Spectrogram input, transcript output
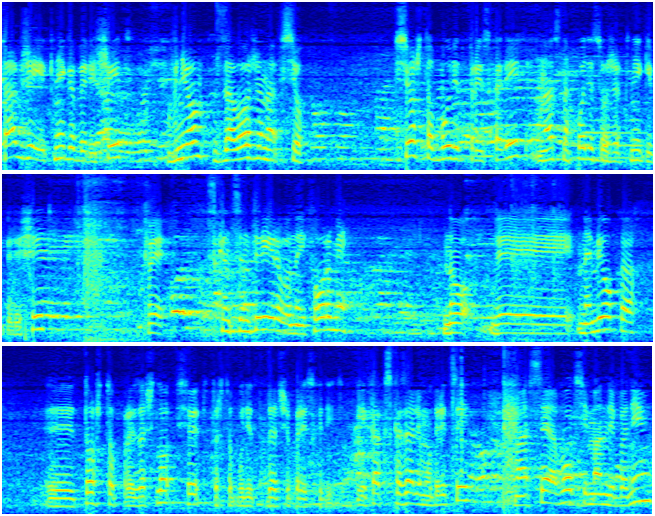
Также и книга Берешит, в нем заложено все. Все, что будет происходить, у нас находится уже в книге Берешит в сконцентрированной форме, но в намеках э, то, что произошло, все это то, что будет дальше происходить. И как сказали мудрецы, Маасе Авод Симан Либаним,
